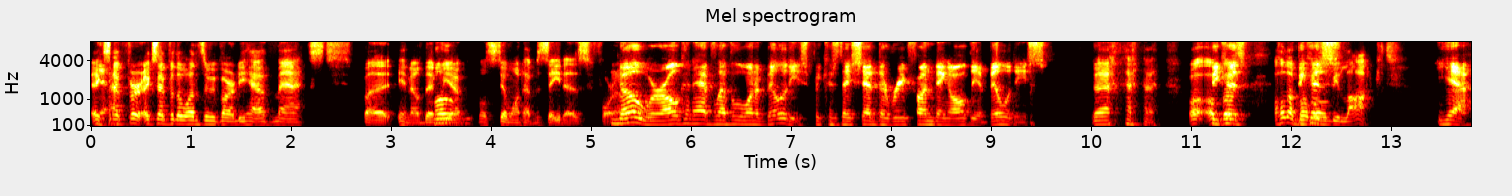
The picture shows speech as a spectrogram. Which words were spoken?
Except yeah. for except for the ones that we've already have maxed, but you know, then well, we have, we'll still won't have Zetas for them. No, we're all gonna have level one abilities because they said they're refunding all the abilities. Yeah. Well, because but, hold on, because, but will be locked. Yeah,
